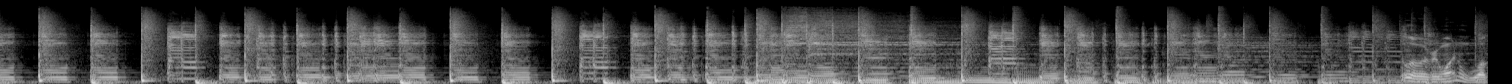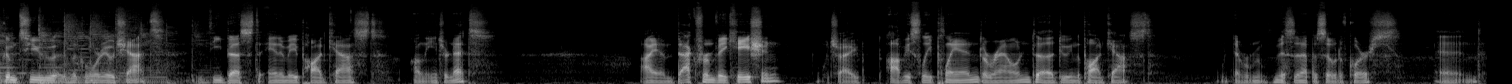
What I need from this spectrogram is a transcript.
Hello, everyone. Welcome to the Glorio Chat, the best anime podcast on the internet. I am back from vacation, which I obviously planned around uh, doing the podcast. Would never miss an episode, of course. And,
